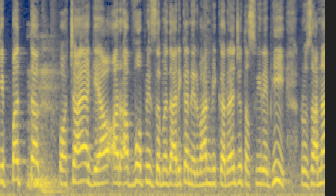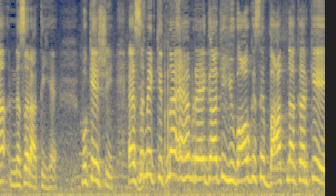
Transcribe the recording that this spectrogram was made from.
के पद तक पहुँचाया गया और अब वो अपनी ज़िम्मेदारी का निर्वहन भी कर रहे हैं, जो तस्वीरें भी रोज़ाना नज़र आती है। मुकेश जी, ऐसे में कितना अहम रहेगा कि युवाओं के से बात ना करके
